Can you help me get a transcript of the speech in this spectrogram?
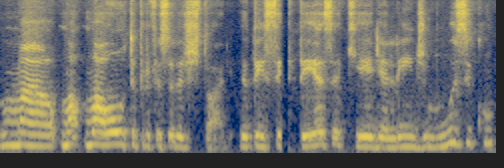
uma, uma, uma outra professora de história. Eu tenho certeza que ele, além de músico,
